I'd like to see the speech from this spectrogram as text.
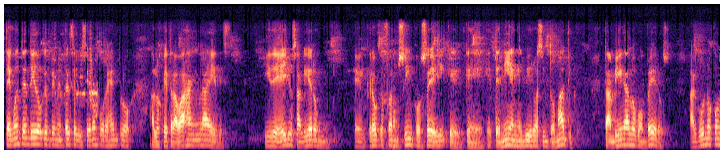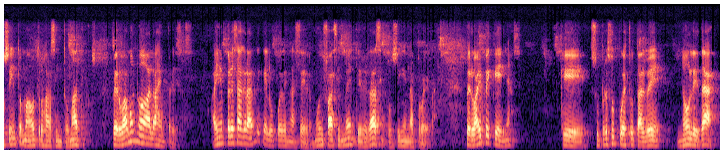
Tengo entendido que en Pimentel se lo hicieron, por ejemplo, a los que trabajan en la EDES y de ellos salieron, eh, creo que fueron cinco o seis que, tenían el virus asintomático. También a los bomberos, algunos con síntomas, otros asintomáticos. Pero vámonos a las empresas. Hay empresas grandes que lo pueden hacer muy fácilmente, ¿verdad? Si consiguen la prueba. Pero hay pequeñas que su presupuesto tal vez no le da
